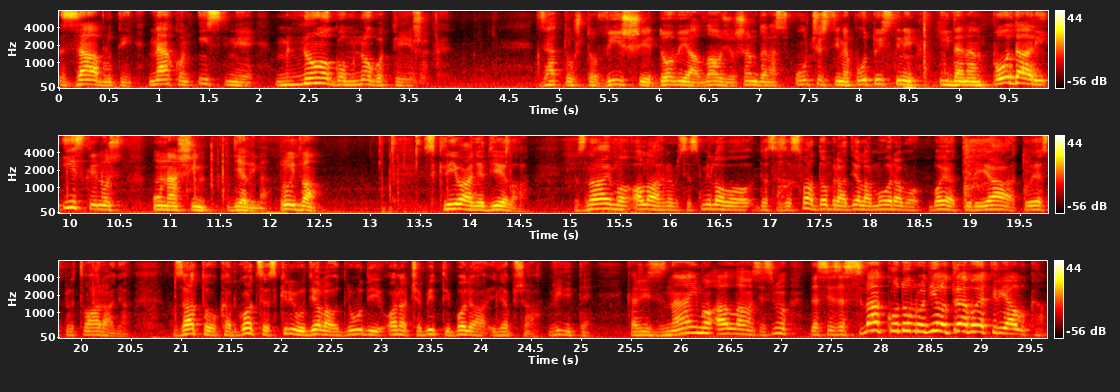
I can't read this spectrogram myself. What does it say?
zabludi nakon istine je mnogo, mnogo težak. Zato što više dovi Allah Žešan da nas učesti na putu istini i da nam podari iskrenost u našim dijelima. Prvi dva. Skrivanje dijela. Znajmo, Allah nam se smilovo da se za sva dobra djela moramo bojati rija, to jest pretvaranja. Zato kad god se skriju djela od ljudi, ona će biti bolja i ljepša. Vidite, kaže, znajmo, Allah vam se smilo, da se za svako dobro djelo treba bojati rijaluka.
